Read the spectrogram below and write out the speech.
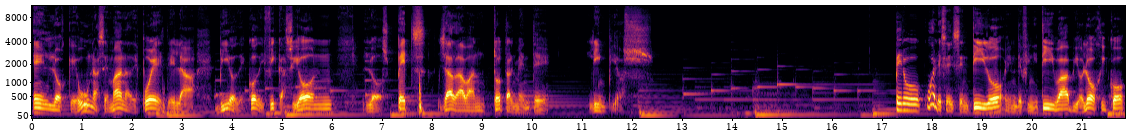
en los que una semana después de la biodecodificación, los PETs ya daban totalmente limpios. Pero ¿cuál es el sentido, en definitiva, biológico,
